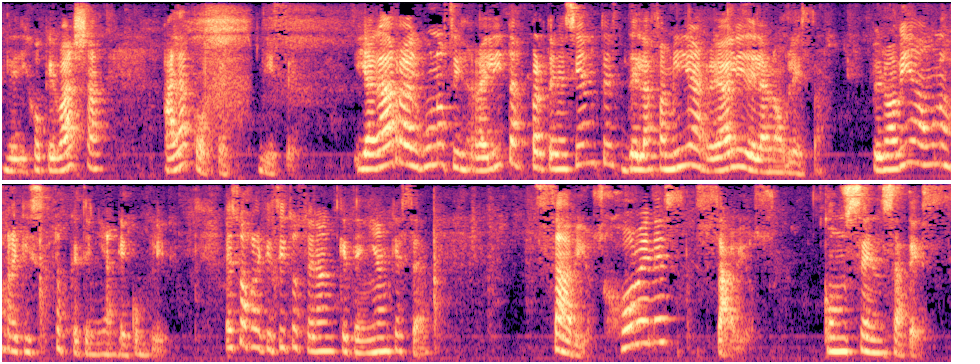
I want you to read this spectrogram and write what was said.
le dijo que vaya a la corte, dice, y agarra algunos israelitas pertenecientes de la familia real y de la nobleza pero había unos requisitos que tenían que cumplir. Esos requisitos eran que tenían que ser sabios, jóvenes sabios, con sensatez.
